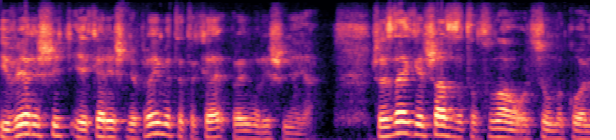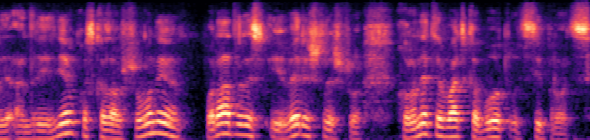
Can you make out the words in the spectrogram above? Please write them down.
і вирішіть, і яке рішення приймете, таке прийму рішення я. Через деякий час зателефонував отцю Миколі Андрій Гнєвко, сказав, що вони порадились і вирішили, що хоронити батька будуть отці проці.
